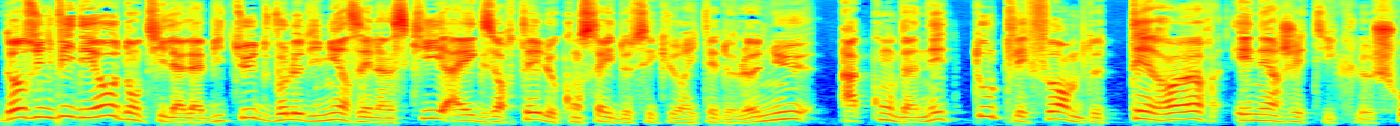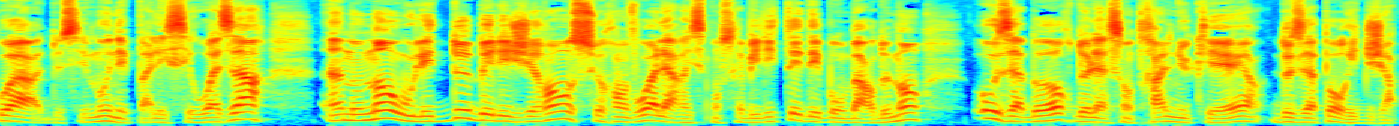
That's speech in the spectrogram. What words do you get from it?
Dans une vidéo dont il a l'habitude, Volodymyr Zelensky a exhorté le Conseil de sécurité de l'ONU à condamner toutes les formes de terreur énergétique. Le choix de ces mots n'est pas laissé au hasard, un moment où les deux belligérants se renvoient la responsabilité des bombardements aux abords de la centrale nucléaire de Zaporizhzhia.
